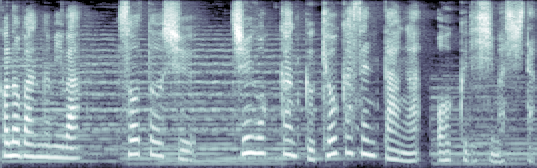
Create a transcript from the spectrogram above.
この番組は曹洞宗中国管区教化センターがお送りしました。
